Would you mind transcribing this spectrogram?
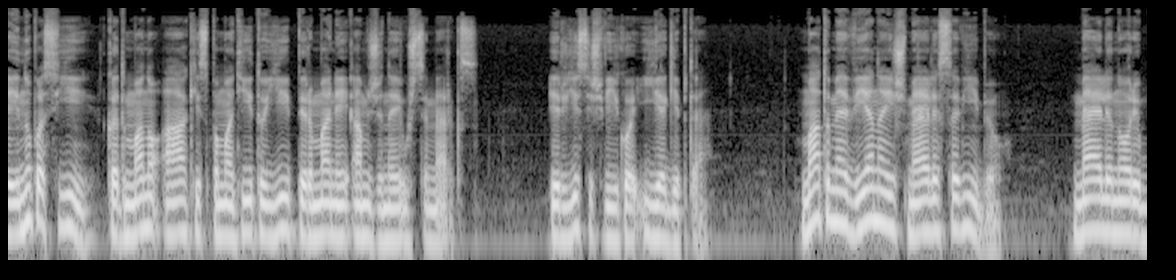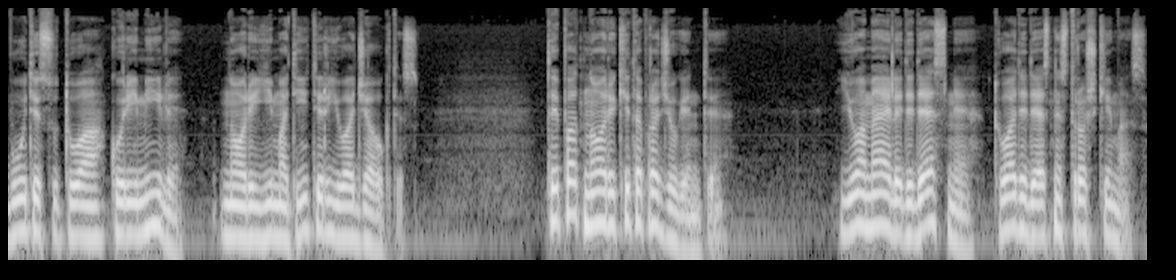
einu pas jį, kad mano akis pamatytų jį pirmaniai amžinai užsimerks. Ir jis išvyko į Egiptą. Matome vieną iš meilės savybių. Meilė nori būti su tuo, kurį myli, nori jį matyti ir juo džiaugtis. Taip pat nori kitą pradžiuginti. Juo meilė didesnė, tuo didesnis troškimas.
